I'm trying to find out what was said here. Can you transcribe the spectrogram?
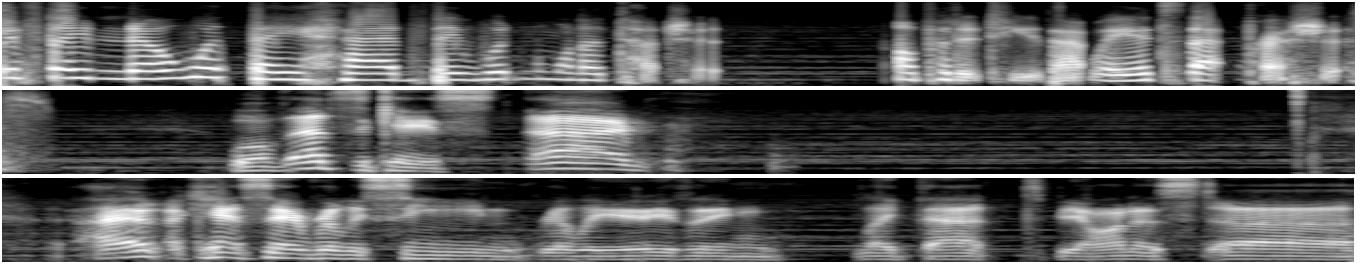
if they know what they had they wouldn't want to touch it i'll put it to you that way it's that precious well, if that's the case, I I, I can't say I've really seen really anything like that. To be honest, uh,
